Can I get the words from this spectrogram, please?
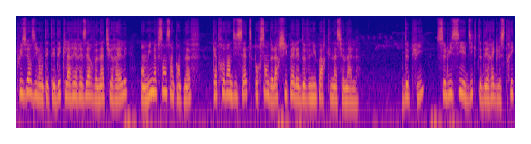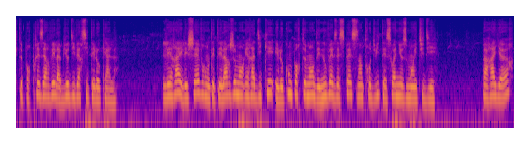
plusieurs îles ont été déclarées réserves naturelles, en 1959, 97% de l'archipel est devenu parc national. Depuis, celui-ci édicte des règles strictes pour préserver la biodiversité locale. Les rats et les chèvres ont été largement éradiqués et le comportement des nouvelles espèces introduites est soigneusement étudié. Par ailleurs,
